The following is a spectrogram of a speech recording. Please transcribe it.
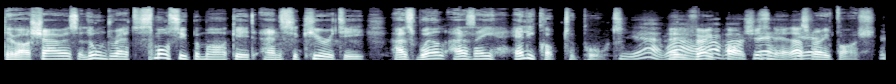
There are showers, a laundrette, small supermarket, and security, as well as a helicopter port. Yeah, Uh, wow. very posh, isn't it? That's Yeah. very posh.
